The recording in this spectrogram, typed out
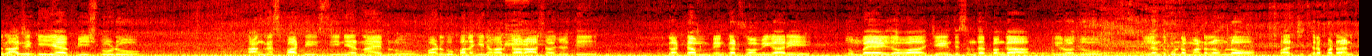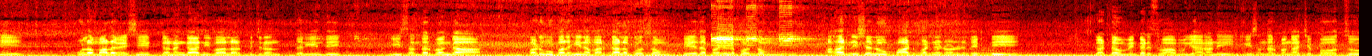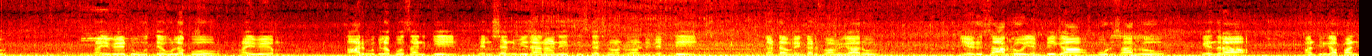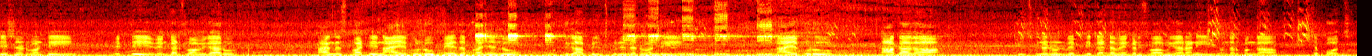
రాజకీయ భీష్ముడు కాంగ్రెస్ పార్టీ సీనియర్ నాయకులు బడుగు బలహీన వర్గాల ఆశాజ్యోతి గడ్డం వెంకటస్వామి గారి తొంభై ఐదవ జయంతి సందర్భంగా ఈరోజు ఇల్లంతకుంట మండలంలో వారి చిత్రపటానికి పూలమాల వేసి ఘనంగా నివాళులు అర్పించడం జరిగింది. ఈ సందర్భంగా బడుగు బలహీన వర్గాల కోసం పేద ప్రజల కోసం అహర్నిశలు పాటుపడినటువంటి వ్యక్తి గడ్డం వెంకటస్వామి గారని ఈ సందర్భంగా చెప్పవచ్చు. ప్రైవేటు ఉద్యోగులకు ప్రైవే కార్మికుల కోసానికి పెన్షన్ విధానాన్ని తీసుకొచ్చినటువంటి వ్యక్తి గడ్డం వెంకటస్వామి గారు. ఏడు సార్లు ఎంపీగా మూడు సార్లు కేంద్ర మంత్రిగా పనిచేసినటువంటి వ్యక్తి వెంకటస్వామి గారు. కాంగ్రెస్ పార్టీ నాయకులు పేద ప్రజలు ముద్దుగా పిలుచుకునేటటువంటి నాయకుడు కాకాగా పిలుచుకున్నటువంటి వ్యక్తి గడ్డ వెంకటస్వామి గారని ఈ సందర్భంగా చెప్పవచ్చు.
